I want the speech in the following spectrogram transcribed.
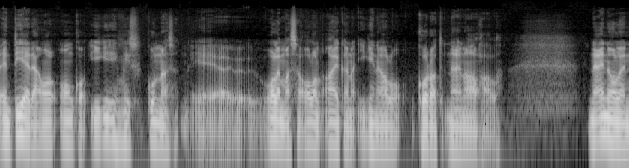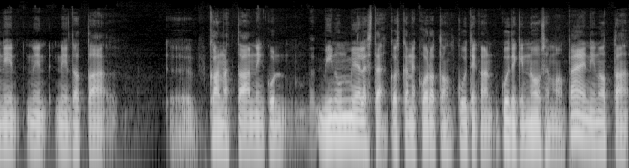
en tiedä, onko ihmiskunnassa eh, olemassaolon aikana ikinä ollut korot näin alhaalla. Näin ollen niin, niin, niin tota, kannattaa niin kuin minun mielestä, koska ne korot on kuitenkin, kuitenkin nousemaan päin, niin ottaa,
